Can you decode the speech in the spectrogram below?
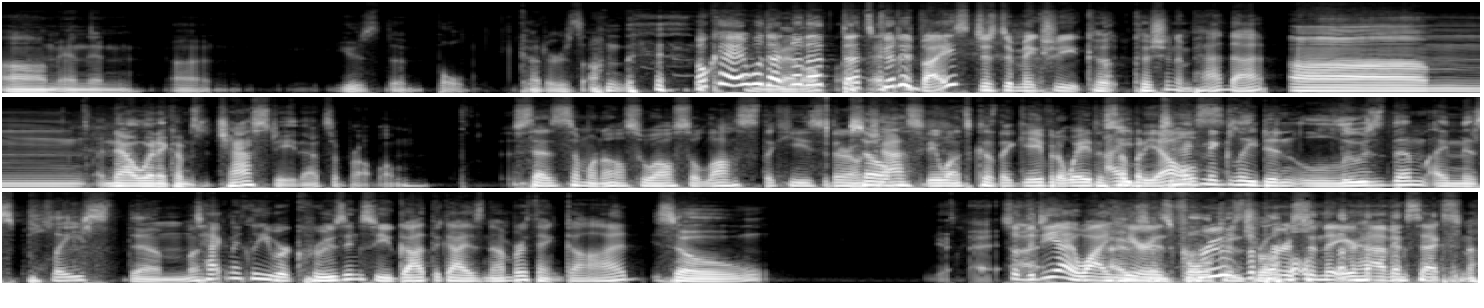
um, and then uh, use the bolt cutters on the. Okay, well that no, that that's good advice. Just to make sure you cu- cushion and pad that. um. Now, when it comes to chastity, that's a problem. Says someone else who also lost the keys to their own So- chastity once because they gave it away to somebody else. I else. technically didn't lose them. I misplaced them. Technically, you were cruising, so you got the guy's number. Thank God. so So the DIY I here was in is full cruise control. the person that you're having sex. No.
